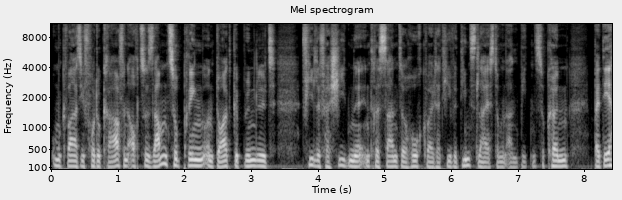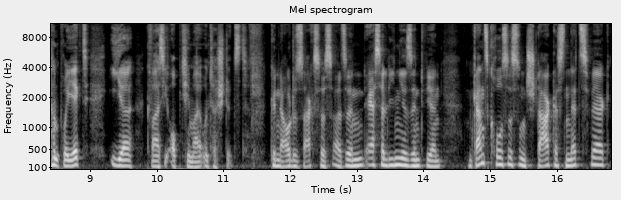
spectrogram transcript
um quasi Fotografen auch zusammenzubringen und dort gebündelt viele verschiedene interessante, hochqualitative Dienstleistungen anbieten zu können, bei deren Projekt ihr quasi optimal unterstützt. Genau, du sagst es. Also in erster Linie sind wir ein, ein ganz großes und starkes Netzwerk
